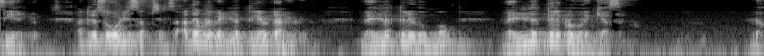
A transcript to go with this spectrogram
C L two അതൊരു സോളിഡ് സബ്സ്റ്റൻസ് അത് നമ്മൾ വെള്ളത്തിലോട്ടാണ് ഇടും വെള്ളത്തിലിടുമ്പോൾ വെള്ളത്തിൽ ക്ലോറിൻ ഗ്യാസ് ഉണ്ടാവും കേട്ടോ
